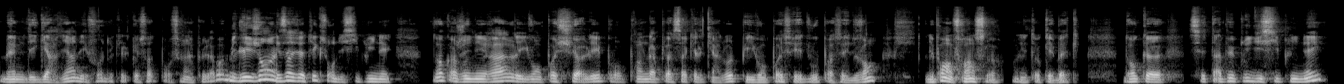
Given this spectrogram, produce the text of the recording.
même des gardiens, des fois, de quelque sorte, pour faire un peu là-bas. Mais les gens, les Asiatiques sont disciplinés. Donc, en général, ils vont pas chialer pour prendre la place à quelqu'un d'autre, puis ils vont pas essayer de vous passer devant. On n'est pas en France, là. On est au Québec. Donc, euh, c'est un peu plus discipliné.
